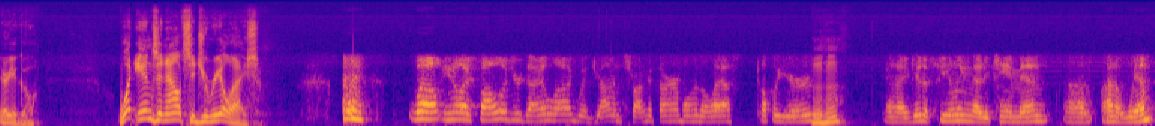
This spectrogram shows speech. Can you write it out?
There you go. What ins and outs did you realize? Well, you know, I followed your dialogue with John Strongatharm over the last couple of years, Mm-hmm. And I get a feeling that he came in uh, on a whim.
